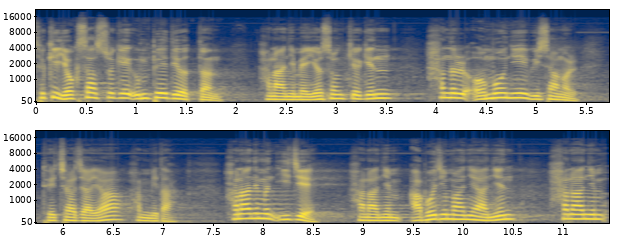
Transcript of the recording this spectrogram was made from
특히 역사 속에 은폐되었던 하나님의 여성격인 하늘 어머니의 위상을 되찾아야 합니다. 하나님은 이제 하나님 아버지만이 아닌 하나님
